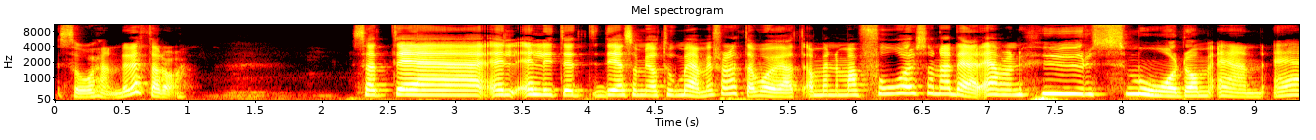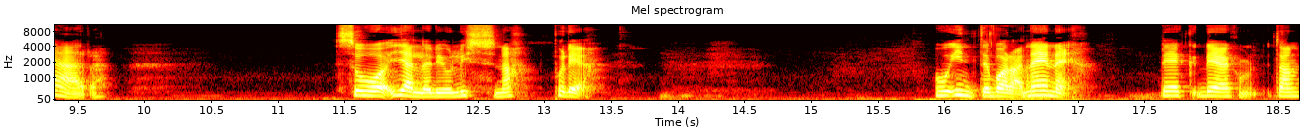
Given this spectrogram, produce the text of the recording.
så händer detta då. Så att eh, en, litet, det som jag tog med mig från detta var ju att ja, men när man får såna där, även hur små de än är, så gäller det att lyssna på det. Och inte bara, nej nej. Det, det, utan,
